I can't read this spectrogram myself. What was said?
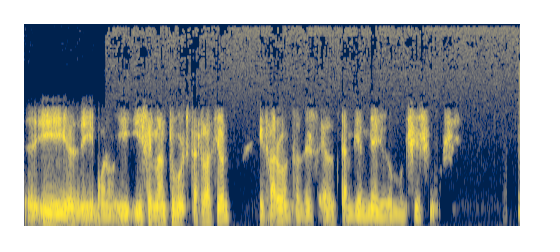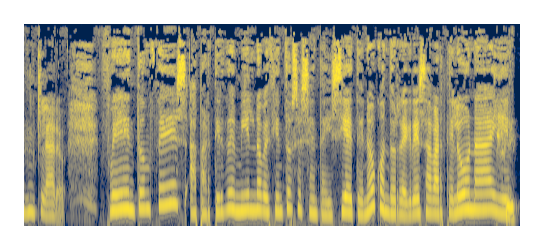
eh, y, bueno, y, se mantuvo esta relación y claro, entonces él también me ayudó muchísimo, Claro. Fue entonces a partir de 1967, ¿no? Cuando regresa a Barcelona y... Sí,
